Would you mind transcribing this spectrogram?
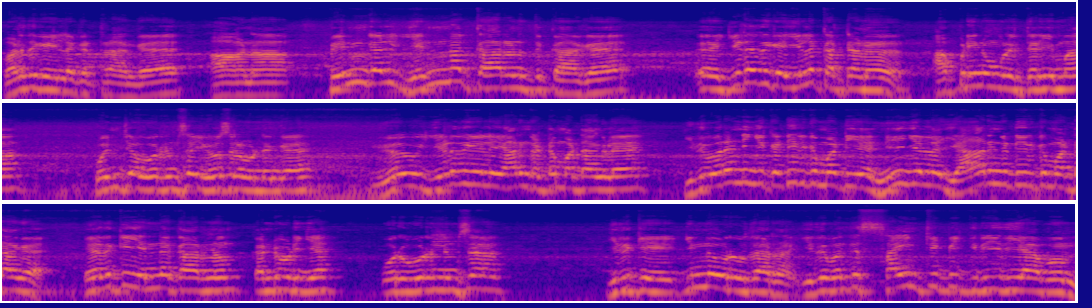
வலது கையில் கட்டுறாங்க. ஆனால் பெண்கள் என்ன காரணத்துக்காக இடது கையில் கட்டணும்? அப்படின்னு உங்களுக்கு தெரியுமா? கொஞ்சம் ஒரு நிமிஷம் யோசனை பண்ணுங்க. யோ- இடது கையில் யாரும் கட்ட மாட்டாங்களே? இதுவரை நீங்கள் கட்டியிருக்க மாட்டீங்க நீங்கள் இல்லை யாரும் கட்டியிருக்க மாட்டாங்க. எதுக்கு என்ன காரணம்? கண்டுபிடிங்க. ஒரு ஒரு நிமிஷம். இதுக்கு இன்னொரு உதாரணம். இது வந்து சயின்டிஃபிக் ரீதியாகவும்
